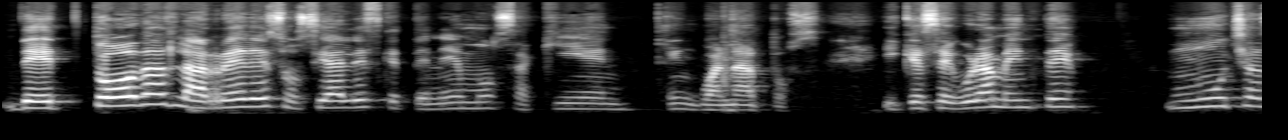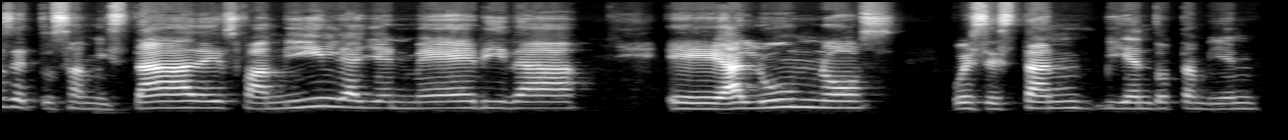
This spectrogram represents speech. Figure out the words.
de todas las redes sociales que tenemos aquí en, en Guanatos y que seguramente muchas de tus amistades, familia allá en Mérida, eh, alumnos, pues están viendo también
